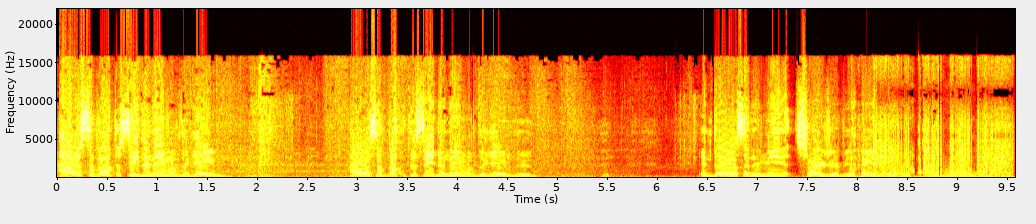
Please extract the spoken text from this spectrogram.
I was about to say the name of the game. I was about to say the name of the game, dude. And there was an immediate charger behind me.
